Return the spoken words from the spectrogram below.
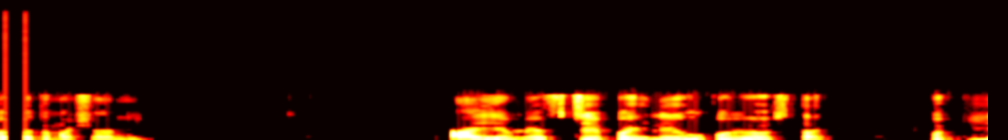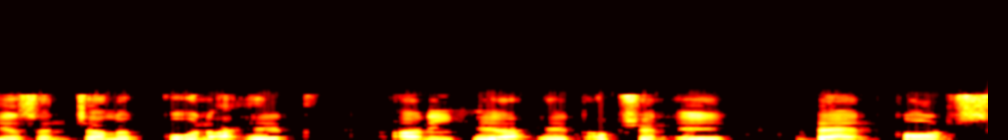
Padmashali. I M F चे पहिले उपव्यवस्थापकीय संचालक कोण आहेत? आणि हे आहेत ऑप्शन ए डॅन कॉर्स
